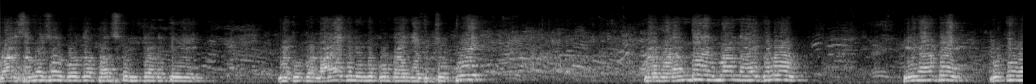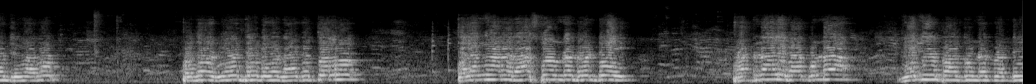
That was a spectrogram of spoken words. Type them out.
వారి సమస్యల కోసం పరిష్కరించడానికి మీకు ఒక నాయకుని ఎన్నుకుంటా అని చెప్పి చెప్పి మరి మనందరి నిర్మాణ నాయకులు ఈనాటి ముఖ్యమంత్రి గారు ప్రజలు రేవంత్ రెడ్డి గారి నాయకత్వంలో తెలంగాణ రాష్ట్రం ఉన్నటువంటి పట్టణాలే కాకుండా గిరిజన ప్రాంతం ఉన్నటువంటి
